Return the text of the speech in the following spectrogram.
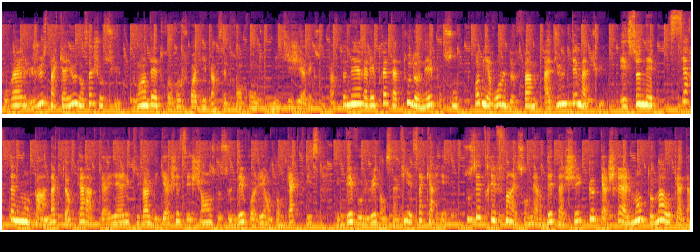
pour elle, juste un caillou dans sa chaussure. Loin d'être refroidie par cette rencontre mitigée avec son partenaire, elle est prête à tout donner pour son premier rôle de femme adulte et mature. Et ce n'est certainement pas un acteur caractériel qui va lui gâcher ses chances de se dévoiler en tant qu'actrice et d'évoluer dans sa vie et sa carrière. Sous ses traits fins et son air détaché, que cache réellement Thomas Okada?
